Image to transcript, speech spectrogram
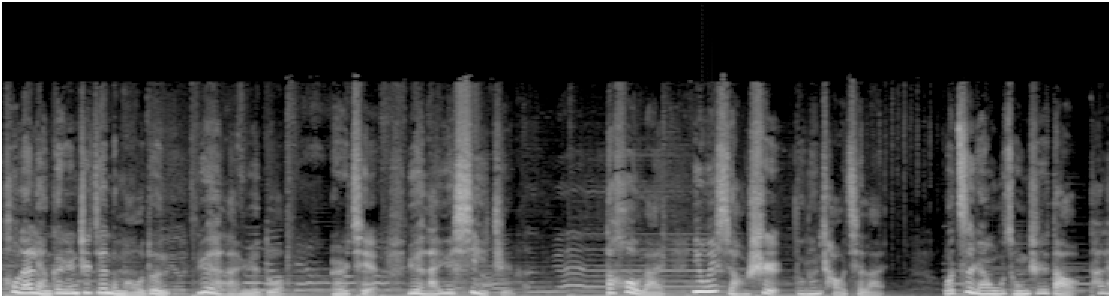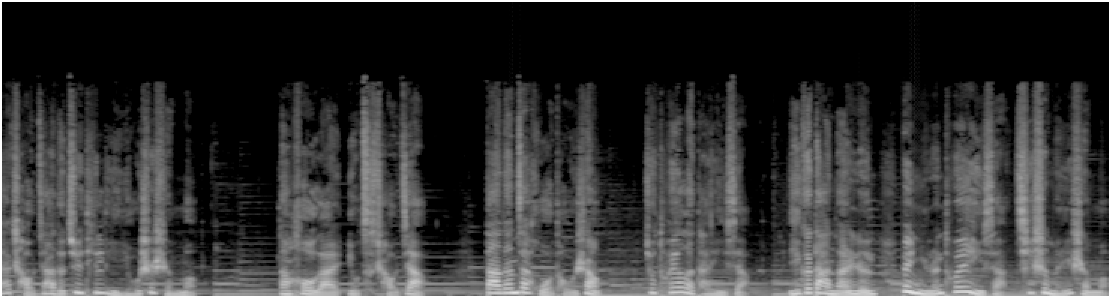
后来两个人之间的矛盾越来越多，而且越来越细致，到后来因为小事都能吵起来。我自然无从知道他俩吵架的具体理由是什么，但后来有次吵架，大丹在火头上就推了他一下。一个大男人被女人推一下其实没什么，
